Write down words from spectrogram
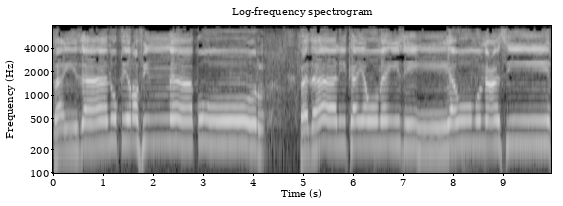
فإذا نقر في الناقور فذلك يومئذ يوم عسير.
